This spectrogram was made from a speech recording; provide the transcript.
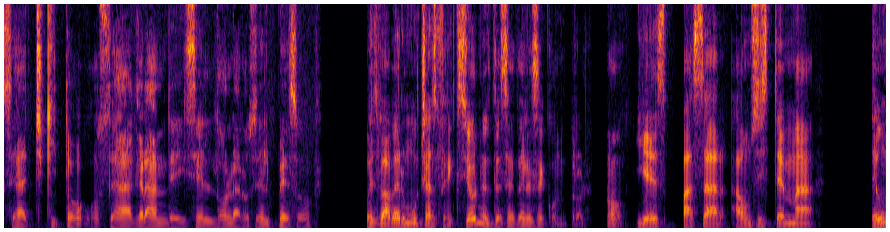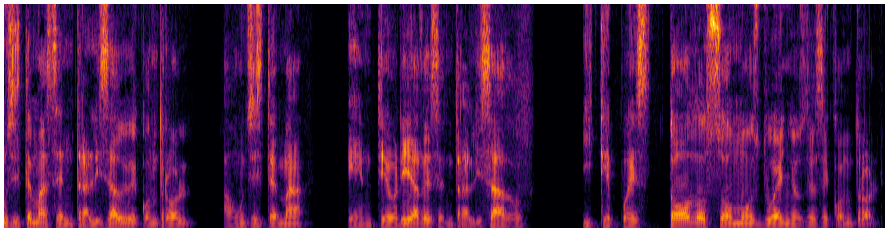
sea chiquito o sea grande, y sea el dólar o sea el peso, pues va a haber muchas fricciones de ceder ese control, ¿no? Y es pasar a un sistema de un sistema centralizado y de control a un sistema en teoría descentralizado y que pues todos somos dueños de ese control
